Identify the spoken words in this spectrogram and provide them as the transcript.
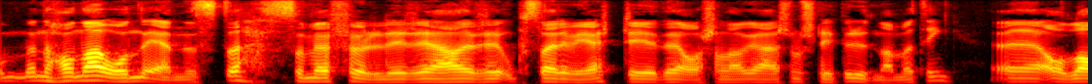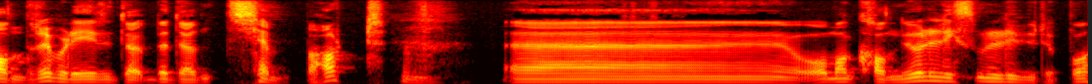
Men han er òg den eneste som jeg føler jeg har observert i det Arsenal-laget her, som slipper unna med ting. Eh, alle andre blir bedømt kjempehardt. Mm. Eh, og man kan jo liksom lure på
